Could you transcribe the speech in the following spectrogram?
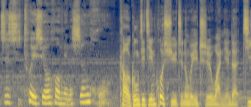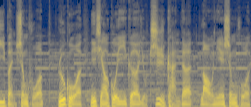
支持退休后面的生活，靠公积金或许只能维持晚年的基本生活。如果你想要过一个有质感的老年生活，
